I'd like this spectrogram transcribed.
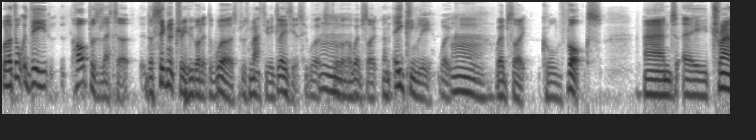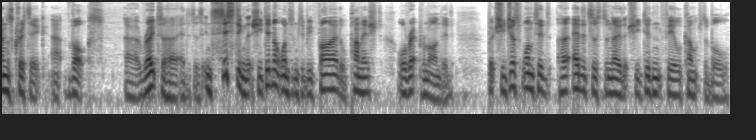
Well, I thought with the Harper's letter, the signatory who got it the worst was Matthew Yglesias, who works hmm. for a website, an achingly woke hmm. website called Vox. And a trans critic at Vox uh, wrote to her editors insisting that she did not want him to be fired or punished or reprimanded, but she just wanted her editors to know that she didn't feel comfortable.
